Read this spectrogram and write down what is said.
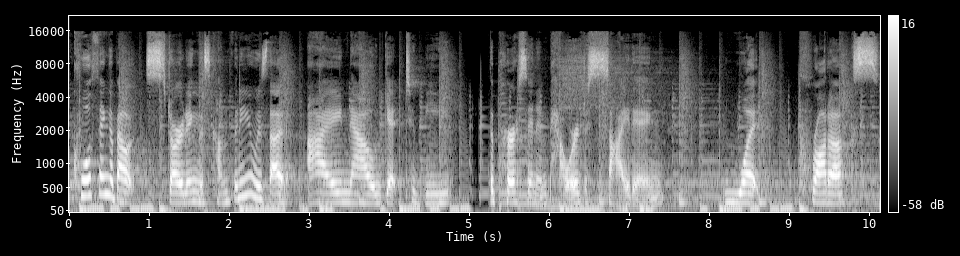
The cool thing about starting this company was that I now get to be the person in power deciding what products,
